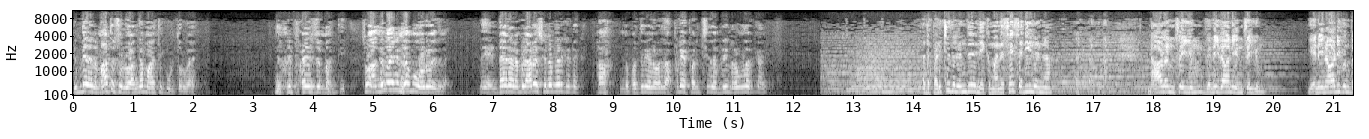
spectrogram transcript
இப்படி அதுல மாத்த சொல்லுவாங்க மாத்தி கொடுத்துருவேன். பழச மாத்தி சோ அந்த மாதிரி இல்லாம வரும் இதுல. இது என்டையரா நம்பிட ஆனா சில பேர் கேட்டேன் ஆ இந்த பத்திரிகையில வருது அப்படியே பறிச்சுது அப்படின்றவங்களும் இருக்காங்க. அத படிச்சதுல இருந்து எனக்கு மனசே சரியில்லைன்னா? நாளன் செய்யும் வினைதான் என் செய்யும். என்னை நாடி வந்த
